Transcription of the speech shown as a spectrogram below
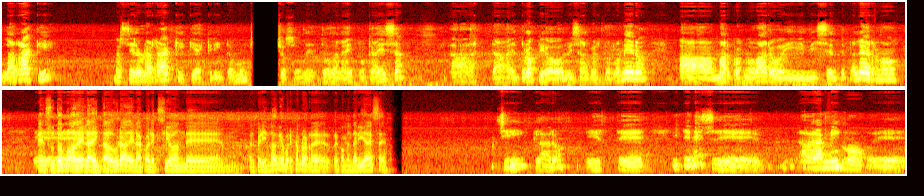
Larraqui, Marcelo Larraqui, que ha escrito mucho sobre toda la época esa, hasta el propio Luis Alberto Romero, a Marcos Novaro y Vicente Palermo. En su tomo de la eh, dictadura de la colección de mm, El Perindongue, por ejemplo, ¿recomendaría ese? Sí, claro. Este, y tenés eh, ahora mismo eh,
